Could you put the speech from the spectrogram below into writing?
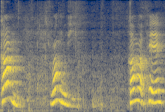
Come, what's wrong with you? Come up here.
